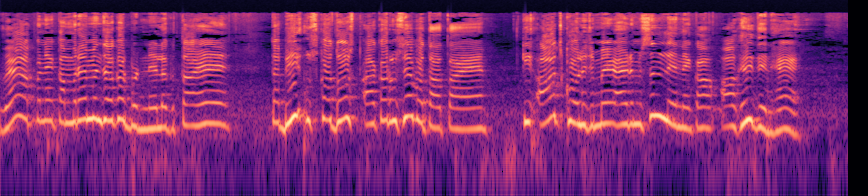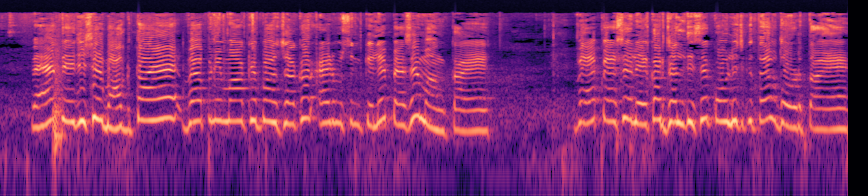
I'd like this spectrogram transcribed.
वह अपने कमरे में जाकर पढ़ने लगता है। तभी उसका दोस्त आकर उसे बताता है कि आज कॉलेज में एडमिशन लेने का आखिरी दिन है। वह तेज़ी से भागता है, वह अपनी माँ के पास जाकर एडमिशन के लिए पैसे माँगता है। वह पैसे लेकर जल्दी से कॉलेज की तरफ़ दौड़ता है।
